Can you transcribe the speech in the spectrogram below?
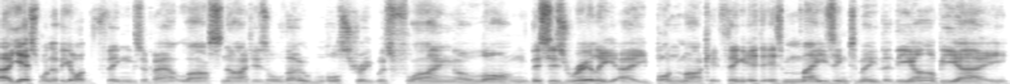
Uh, yes, one of the odd things about last night is although Wall Street was flying along, this is really a bond market thing. It is amazing to me that the RBA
